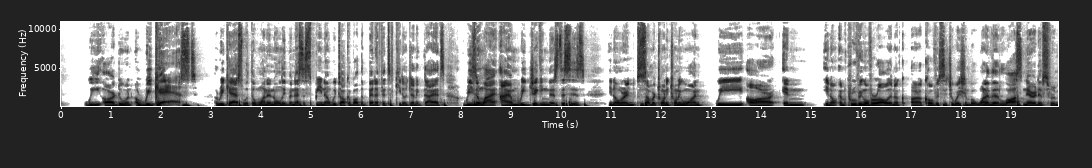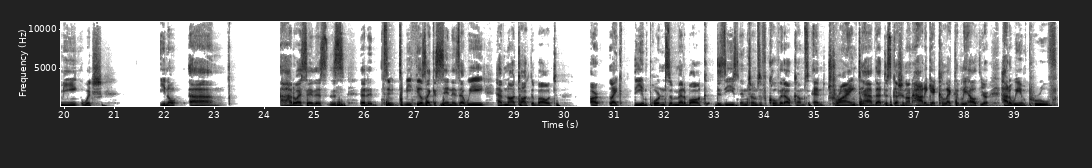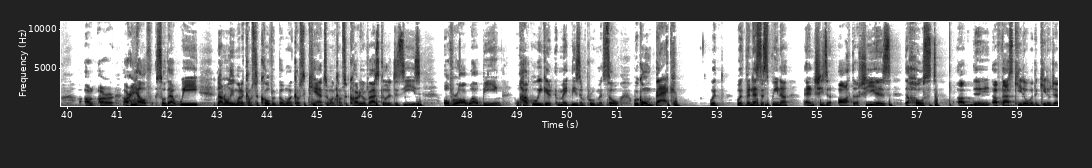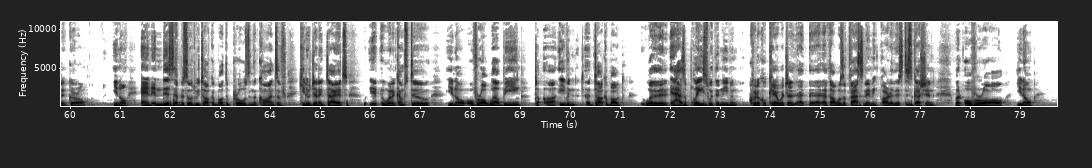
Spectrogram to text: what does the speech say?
we are doing a recast, a recast with the one and only Vanessa Spina. We talk about the benefits of ketogenic diets. Reason why I am rejigging this. This is, you know, we're in summer 2021. We are in, you know, improving overall in a, a COVID situation. But one of the lost narratives for me, which, you know, um, how do I say this? This that it, to, to me feels like a sin is that we have not talked about are like the importance of metabolic disease in terms of COVID outcomes and trying to have that discussion on how to get collectively healthier. How do we improve our, our, our health so that we, not only when it comes to COVID, but when it comes to cancer, when it comes to cardiovascular disease, overall well-being, how can we get, make these improvements? So we're going back with, with Vanessa Spina and she's an author. She is the host of the Fast Keto with the Ketogenic Girl you know, and in this episode, we talk about the pros and the cons of ketogenic diets when it comes to, you know, overall well-being, to, uh, even uh, talk about whether it has a place within even critical care, which I, I, I thought was a fascinating part of this discussion. But overall, you know,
